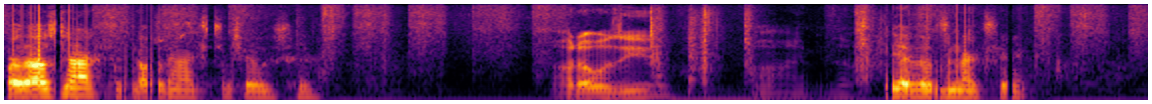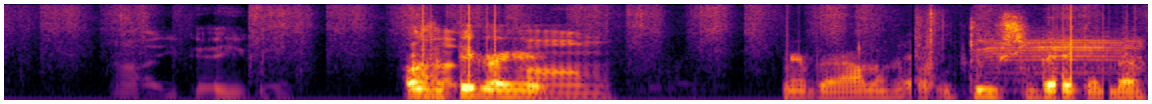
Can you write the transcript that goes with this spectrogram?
But that was an accident. That was an accident, Joseph. oh, that was you? Oh, I didn't know. Yeah, that was an accident. Oh, you good, you good. Oh, there's a Uh, pig right here. Um, Here, bro. I'm gonna have juicy bacon, bro.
